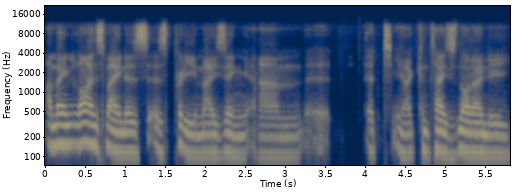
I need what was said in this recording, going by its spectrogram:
I mean, lion's mane is is pretty amazing. Um, it, it, you know contains not only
